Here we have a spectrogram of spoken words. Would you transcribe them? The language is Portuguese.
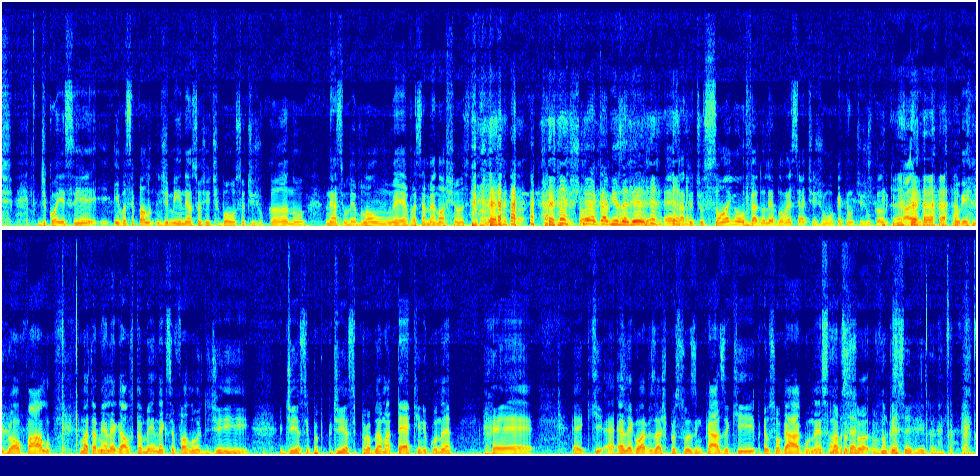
de conhecer. E você falou de mim, né? Eu sou gente boa, eu sou tijucano, né? Se o Leblon é, vai ser a menor chance de Leblon Que é a camisa dele? É, exatamente. O sonho do Leblon é ser a Tijuca. Tem um tijucano que vale por ele, igual eu falo. Mas também é legal também, né, que você falou de, de, esse, de esse problema técnico, né? É, é que é, é legal avisar as pessoas em casa que eu sou gago, né? Senão Ah, a você- pessoa... Não percebi, cara.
